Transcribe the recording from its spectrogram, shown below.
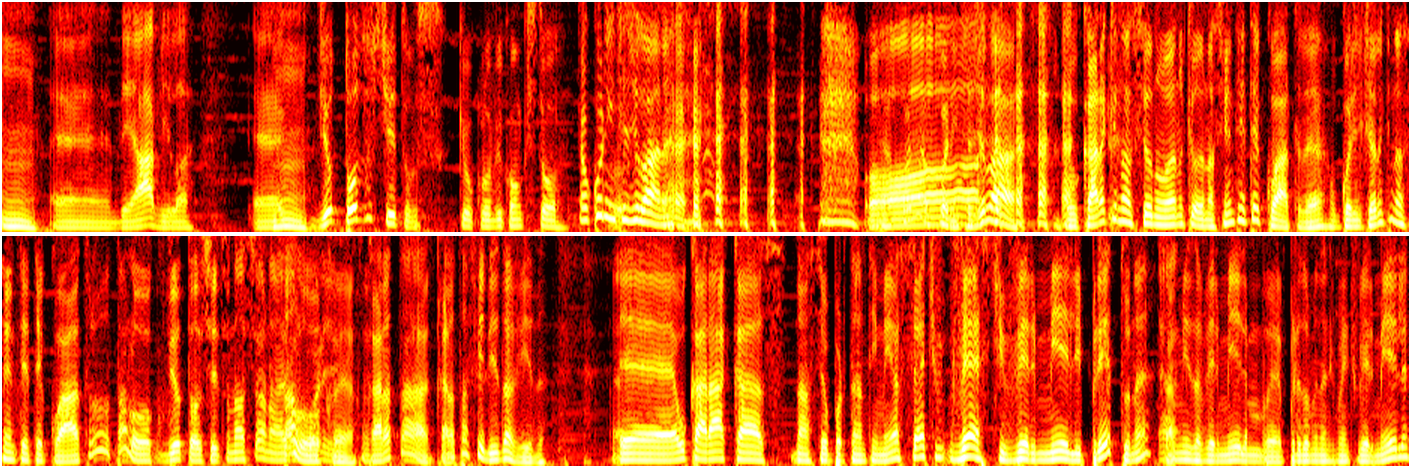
Hum, é, de Ávila, é, Hum. viu todos os títulos que o clube conquistou. É o Corinthians de lá, né? Oh. o Corinthians de lá. O cara que nasceu no ano que eu nasci em 84, né? O corintiano que nasceu em 84 tá louco. Viu todos os títulos nacionais. Tá louco, é. O cara tá, o cara tá feliz da vida. É. É, o Caracas nasceu, portanto, em 67, veste vermelho e preto, né? É. Camisa vermelha, é, predominantemente vermelha,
